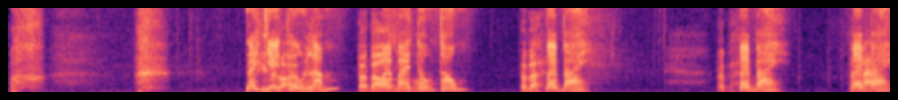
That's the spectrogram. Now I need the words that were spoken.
Nó dễ thương lắm. Bye bye thông thông. Bye bye. Bye bye. Bye bye.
